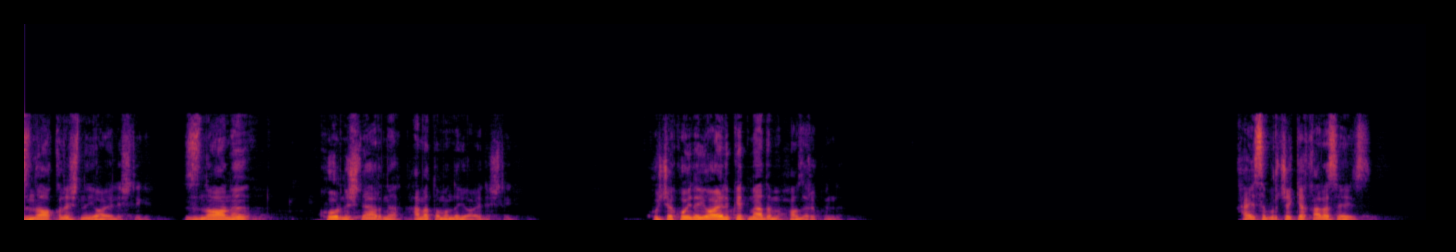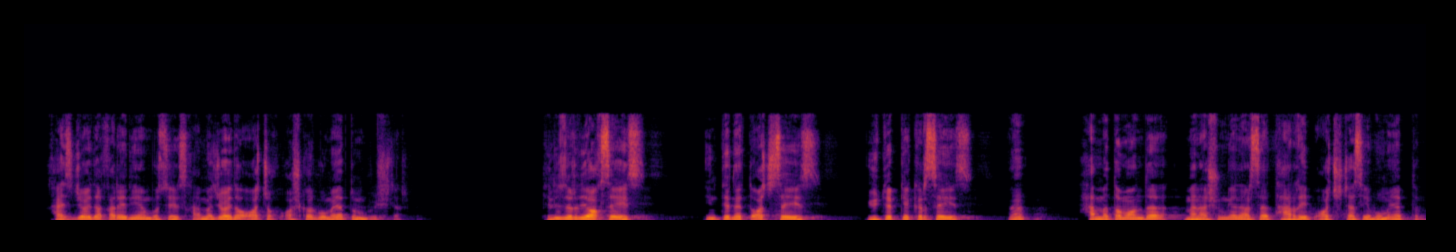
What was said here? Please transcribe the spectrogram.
zino qilishni yoyilishligi. Zinoni ko'rinishlarini hamma tomonda yoyilishligi. Ko'cha ko'yda yoyilib ketmadimi hozirgi kunda? Qaysi burchakka qarasangiz qaysi joyda qaraydigan bo'lsangiz hamma joyda ochiq oshkor bo'lmayaptimi bu ishlar? Televizorni yoqsangiz internetni ochsangiz youtubega kirsangiz hamma tomonda mana shunga narsa targ'ib ochiqchasiga bo'lmayaptimi?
